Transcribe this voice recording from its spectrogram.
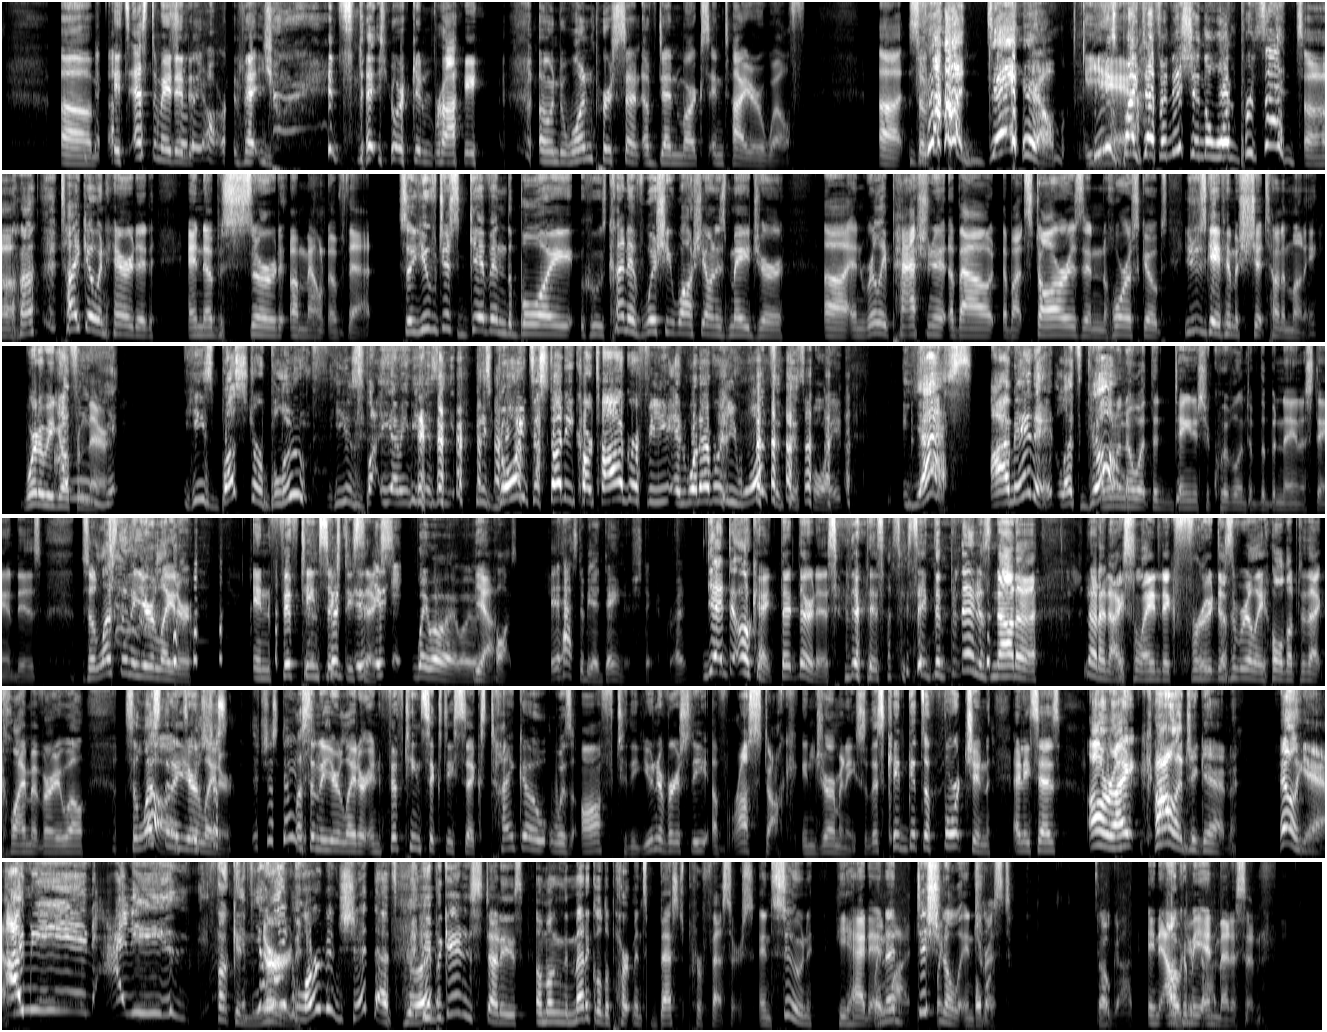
Um, it's estimated are. that it's that Jorgen Brahe owned one percent of Denmark's entire wealth. Uh, so God damn! He's Yeah. by definition the one percent. Uh-huh. Tycho inherited an absurd amount of that. So you've just given the boy who's kind of wishy-washy on his major uh, and really passionate about about stars and horoscopes. You just gave him a shit ton of money. Where do we go I from mean, there? He's Buster Bluth. He is. I mean, he is. he's going to study cartography and whatever he wants at this point. Yes, I'm in it. Let's go. I want to know what the Danish equivalent of the banana stand is. So less than a year later, in 1566. it- it- wait, wait, wait, wait, wait. Yeah. Pause. It has to be a Danish stand, right? Yeah, okay, there, there it is. There it is. I was gonna say the banana's not a not an Icelandic fruit. Doesn't really hold up to that climate very well. So less No, than a year it's just- later, it's just Danish. less than a year later, in 1566, Tycho was off to the University of Rostock in Germany. So this kid gets a fortune, and he says, "All right, college again. Hell yeah, I mean, I mean, fucking if you nerd." like learning shit, that's good. He began his studies among the medical department's best professors, and soon he had an why? additional Wait, interest oh God. in Oh, alchemy God. and medicine.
